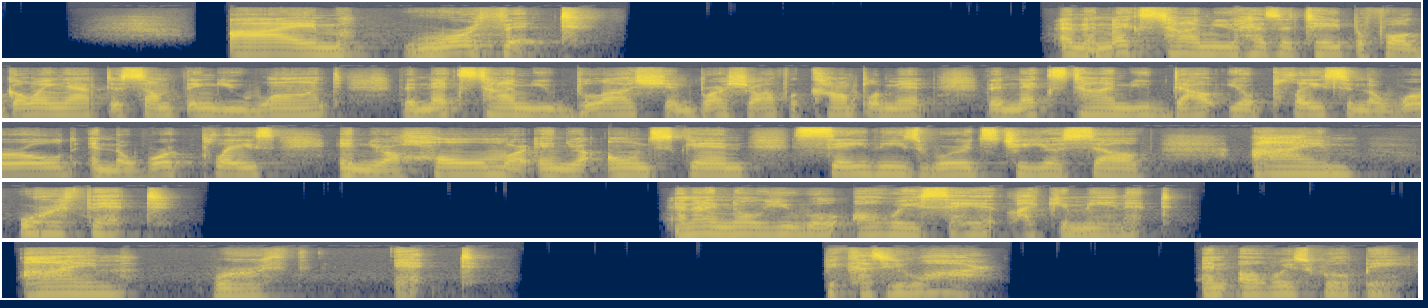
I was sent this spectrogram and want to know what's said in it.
I'm worth it. And the next time you hesitate before going after something you want, the next time you blush and brush off a compliment, the next time you doubt your place in the world, in the workplace, in your home, or in your own skin, say these words to yourself I'm worth it. And I know you will always say it like you mean it. I'm worth it. Because you are and always will be.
